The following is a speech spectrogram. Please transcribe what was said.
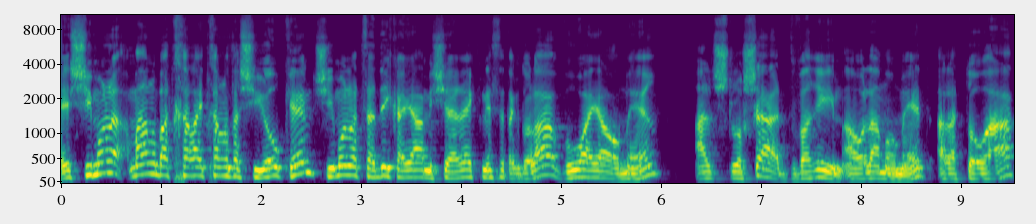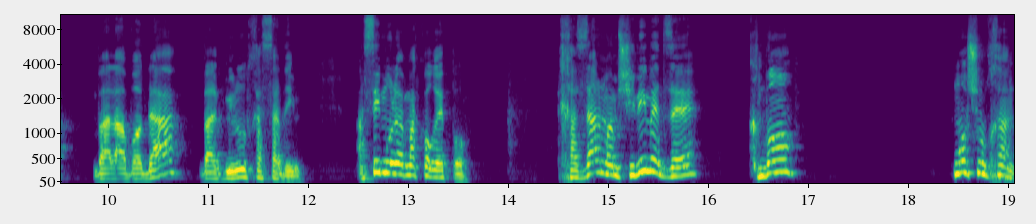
אה, שמעון, אמרנו בהתחלה, התחלנו את השיעור, כן? שמעון הצדיק היה משערי כנסת הגדולה, והוא היה אומר, על שלושה דברים העולם עומד, על התורה ועל העבודה ועל גמילות חסדים. אז שימו לב מה קורה פה. חז"ל ממשילים את זה כמו, כמו שולחן.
